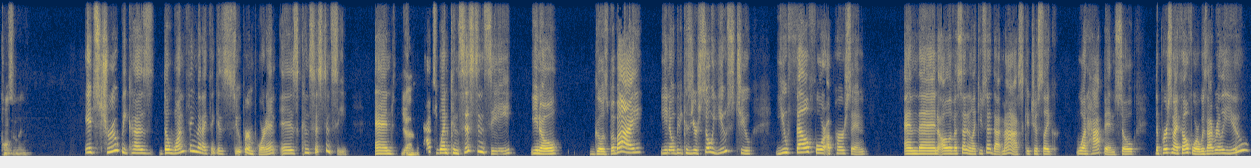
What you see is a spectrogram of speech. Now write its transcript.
constantly. It's true because the one thing that I think is super important is consistency. And yeah, that's when consistency, you know, goes bye bye, you know, because you're so used to you fell for a person and then all of a sudden like you said that mask it's just like what happened? So the person i fell for was that really you?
